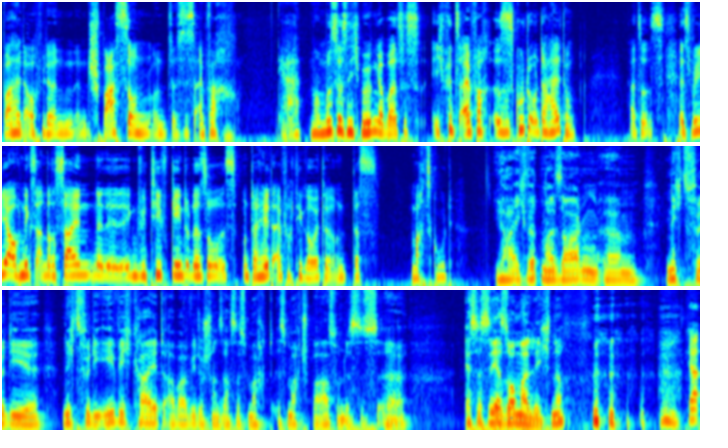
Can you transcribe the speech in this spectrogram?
war halt auch wieder ein, ein Spaßsong und es ist einfach, ja, man muss es nicht mögen, aber es ist, ich find's einfach, es ist gute Unterhaltung. Also es, es will ja auch nichts anderes sein, ne, irgendwie tiefgehend oder so. Es unterhält einfach die Leute und das macht's gut. Ja, ich würde mal sagen, ähm, nichts für die, nichts für die Ewigkeit, aber wie du schon sagst, es macht, es macht Spaß und es ist, äh, es ist sehr sommerlich, ne? ja,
